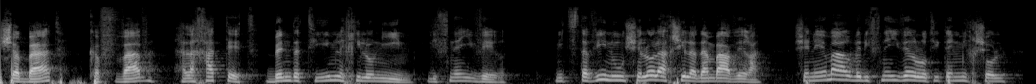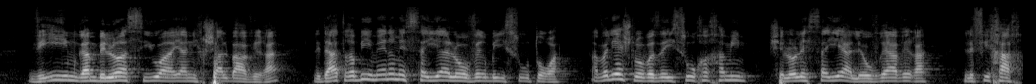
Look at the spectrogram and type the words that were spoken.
שבת, כ"ו, הלכה ט' בין דתיים לחילוניים, לפני עיוור. נצטווינו שלא להכשיל אדם בעבירה, שנאמר ולפני עיוור לא תיתן מכשול. ואם גם בלא הסיוע היה נכשל בעבירה, לדעת רבים אין המסייע לו עובר באיסור תורה, אבל יש לו בזה איסור חכמים, שלא לסייע לעוברי עבירה. לפיכך,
